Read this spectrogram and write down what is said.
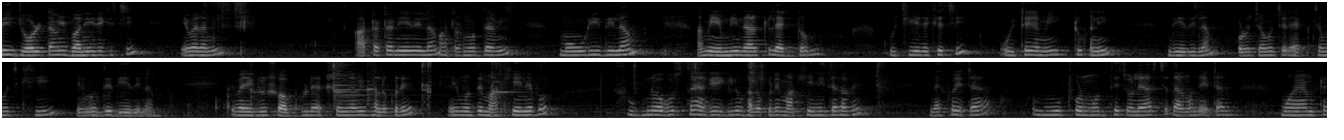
এই জলটা আমি বানিয়ে রেখেছি। এবার আমি আটাটা নিয়ে নিলাম। আটার মধ্যে আমি মৌরি দিলাম। আমি এমনি নারকেল একদম কুচিয়ে রেখেছি। ওইটাই আমি একটুখানি দিয়ে দিলাম। বড়ো চামচের এক চামচ ঘি এর মধ্যে দিয়ে দিলাম। এবার এগুলো সবগুলো একসঙ্গে আমি ভালো করে এর মধ্যে মাখিয়ে নেব। শুকনো অবস্থায় আগে এগুলো ভালো করে মাখিয়ে নিতে হবে। দেখো এটা মুঠোর মধ্যে চলে আসছে, তার মানে এটার ময়ামটা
